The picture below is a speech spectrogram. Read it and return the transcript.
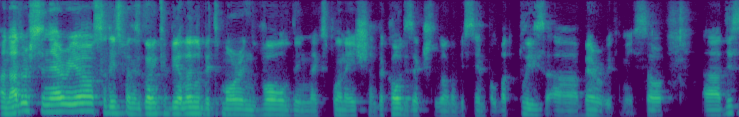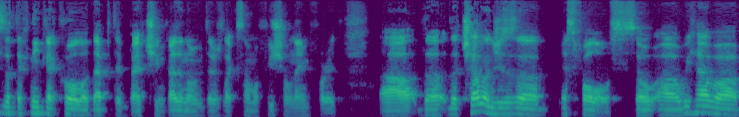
another scenario. So this one is going to be a little bit more involved in explanation. The code is actually going to be simple, but please uh, bear with me. So uh, this is a technique I call adaptive batching. I don't know if there's like some official name for it. Uh, the, the challenge is uh, as follows. So uh, we have a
